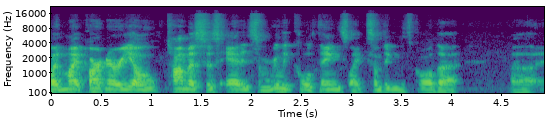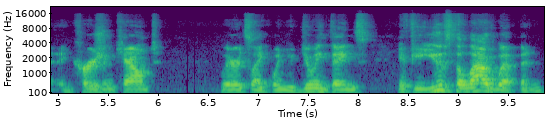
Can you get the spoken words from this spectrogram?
but my partner E.L. Thomas has added some really cool things, like something that's called a uh, incursion count, where it's like when you're doing things, if you use the loud weapon,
